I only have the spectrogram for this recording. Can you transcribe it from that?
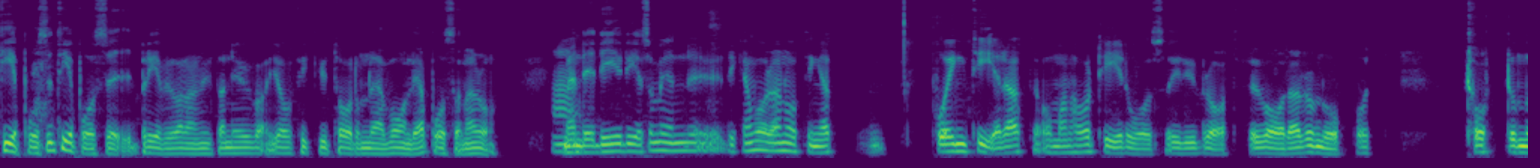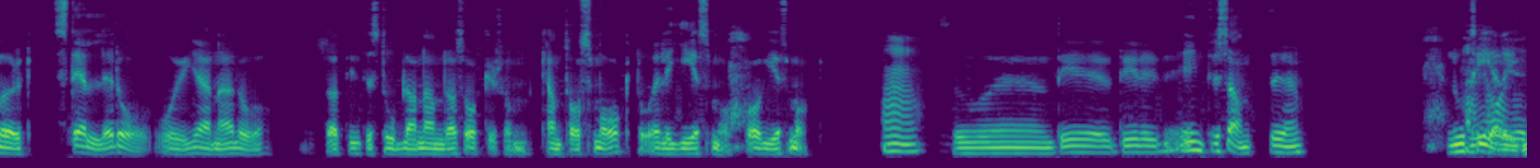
tepåse tepåse bredvid varandra utan det jag fick ju ta de där vanliga påsarna då. Mm. Men det, det är ju det som en, det kan vara någonting att poängtera att om man har te då så är det ju bra att förvara dem då på ett torrt och mörkt ställe då och gärna då så att det inte står bland andra saker som kan ta smak då eller ge smak, avge smak. Mm. Så eh, det, det är intressant eh, Men Vi har, notering. ju,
